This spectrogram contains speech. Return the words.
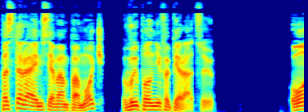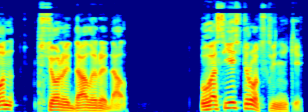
постараемся вам помочь, выполнив операцию. Он все рыдал и рыдал. «У вас есть родственники?»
